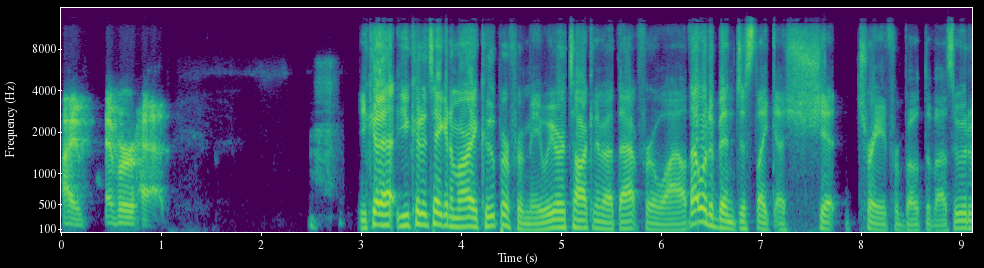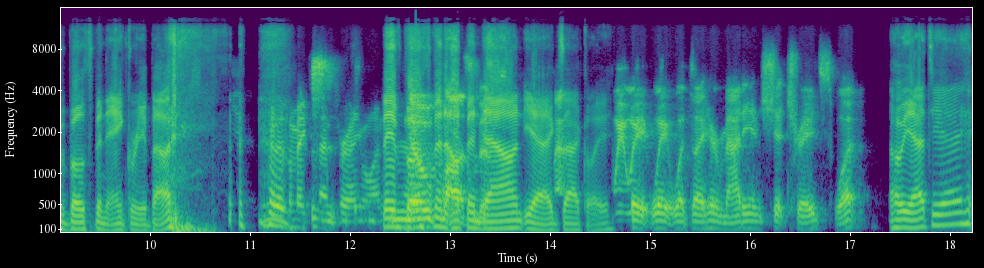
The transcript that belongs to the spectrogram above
I've ever had. You could have you could have taken Amari Cooper from me. We were talking about that for a while. That would have been just like a shit trade for both of us. We would have both been angry about it. It doesn't make sense for anyone. They've No both been up and down. Yeah, exactly. Wait, wait, wait. What did I hear? Maddie and shit trades? What? Oh yeah, TA.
